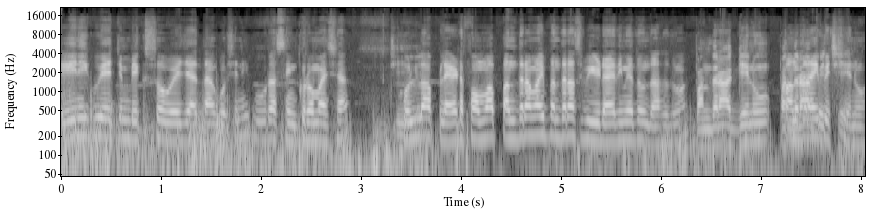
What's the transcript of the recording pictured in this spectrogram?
ਇਹ ਨਹੀਂ ਕੋਈ ਐਚ ਮਿਕਸ ਹੋਵੇ ਜਾਂ ਇਦਾਂ ਕੁਝ ਨਹੀਂ ਪੂਰਾ ਸਿੰਕਰੋ ਮੈਸ਼ ਆ। ਹੈ। ਖੁੱਲਾ ਪਲੇਟਫਾਰਮ ਆ 15 ਬਾਈ 15 ਸਪੀਡ ਹੈ ਇਹਦੀ ਮੈਂ ਤੁਹਾਨੂੰ ਦੱਸ ਦਵਾਂ। 15 ਅੱਗੇ ਨੂੰ 15 15 ਹੀ ਪਿੱਛੇ ਨੂੰ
